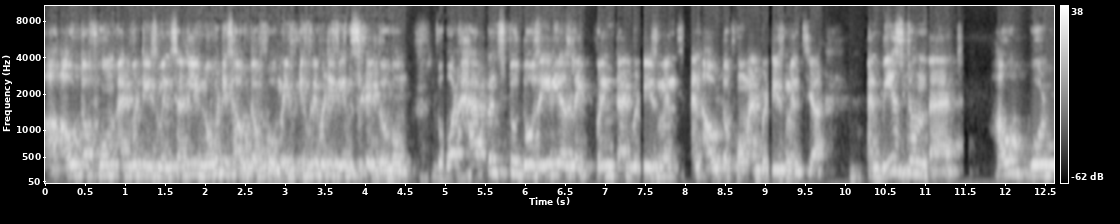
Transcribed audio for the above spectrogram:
uh, out of home advertisement suddenly nobody's out of home if everybody's inside the home so what happens to those areas like print advertisements and out of home advertisements yeah and based on that how would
